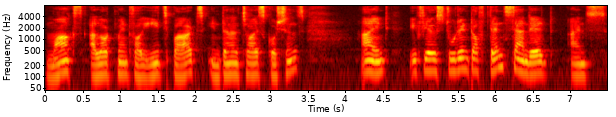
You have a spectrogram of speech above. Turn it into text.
marks allotment for each parts, internal choice questions and if you are a student of 10th standard and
